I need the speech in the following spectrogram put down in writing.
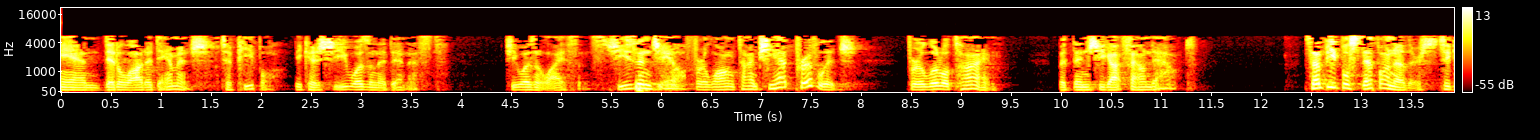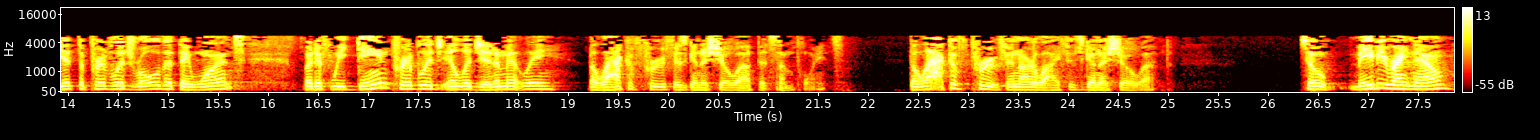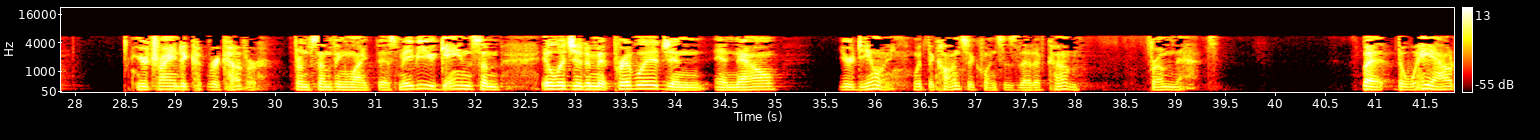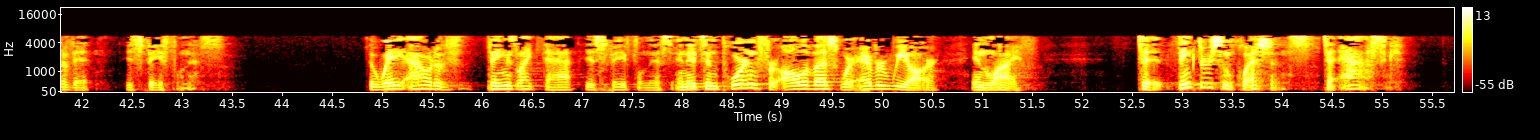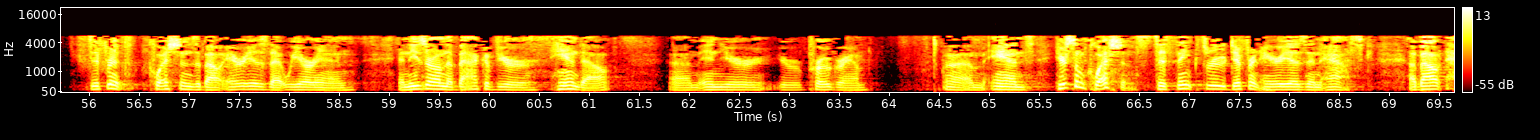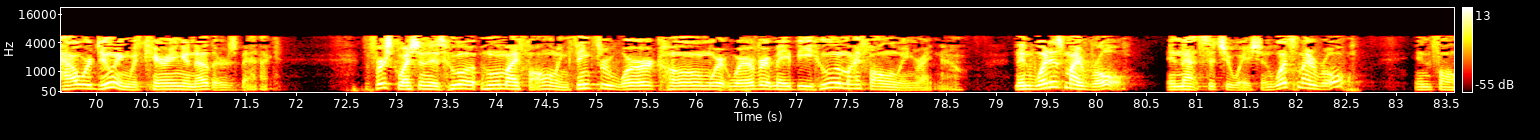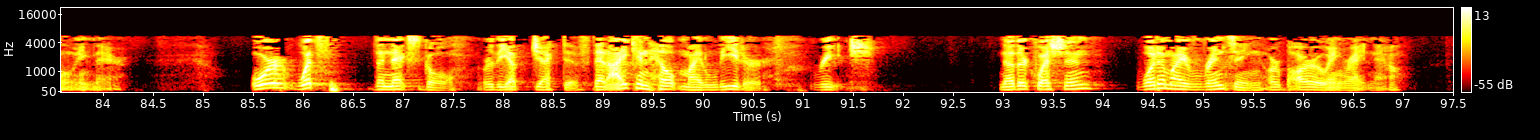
and did a lot of damage to people because she wasn't a dentist. She wasn't licensed. She's in jail for a long time. She had privilege for a little time, but then she got found out. Some people step on others to get the privilege role that they want, but if we gain privilege illegitimately, the lack of proof is going to show up at some point. The lack of proof in our life is going to show up. So maybe right now you're trying to recover from something like this. Maybe you gained some illegitimate privilege and, and now you're dealing with the consequences that have come from that. But the way out of it is faithfulness. The way out of things like that is faithfulness. And it's important for all of us, wherever we are in life, to think through some questions, to ask different questions about areas that we are in. And these are on the back of your handout um, in your, your program. Um, and here's some questions to think through different areas and ask about how we're doing with carrying another's bag. The first question is, who, who am I following? Think through work, home, where, wherever it may be. Who am I following right now? Then what is my role in that situation? What's my role in following there? Or what's the next goal or the objective that I can help my leader reach? Another question, what am I renting or borrowing right now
